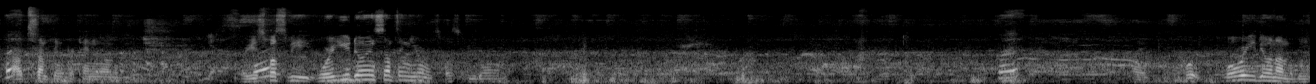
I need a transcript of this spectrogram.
About something pertaining on the beach. Yes. Were you supposed to be? Were you doing something you weren't supposed to be doing? What? Like, what, what were you doing on the beach?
